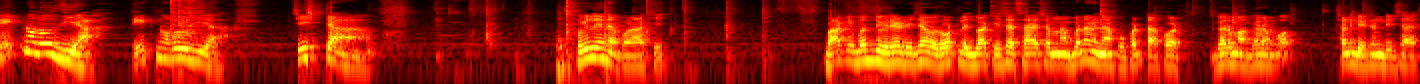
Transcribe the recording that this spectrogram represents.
ટેકનોલોજીયા. ટેકનોલોજીયા સિસ્ટમ. ફૂલીને પણ આખી. બાકી બધું રેડી છે હવે રોટલી જ બાકી છે સાહેબ હમણાં બનાવી નાખું ફટાફટ. ગરમા ગરમ હો. ઠંડી ઠંડી સાહેબ.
